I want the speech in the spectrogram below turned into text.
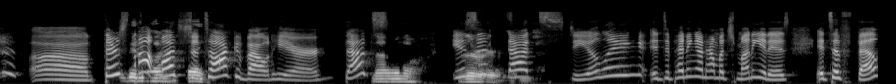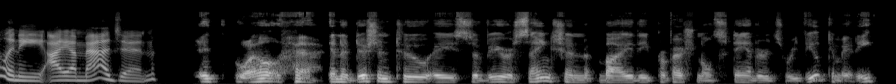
uh, there's not much to talk about here. That's No, isn't that isn't. stealing? It depending on how much money it is, it's a felony, I imagine. it well, in addition to a severe sanction by the Professional Standards Review Committee,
